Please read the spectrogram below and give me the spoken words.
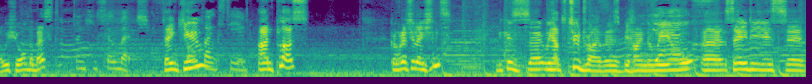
I wish you all the best. Thank you so much. Thank All you. thanks to you. And plus, congratulations, because uh, we had two drivers behind the Yes. wheel. Uh, Sadie is uh,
